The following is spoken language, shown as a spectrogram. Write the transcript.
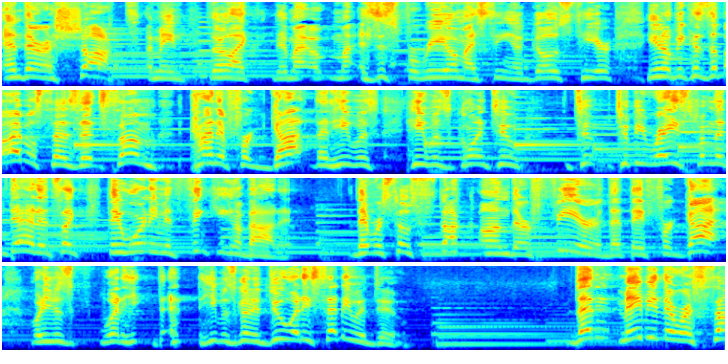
and they're shocked. I mean, they're like, Am I, is this for real? Am I seeing a ghost here? You know, because the Bible says that some kind of forgot that he was he was going to, to, to be raised from the dead. It's like they weren't even thinking about it. They were so stuck on their fear that they forgot what he was what he, he was going to do, what he said he would do. Then maybe there were some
